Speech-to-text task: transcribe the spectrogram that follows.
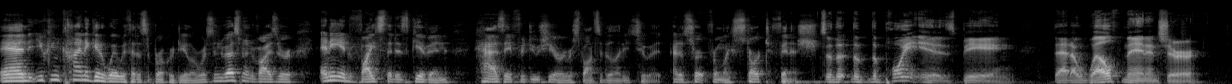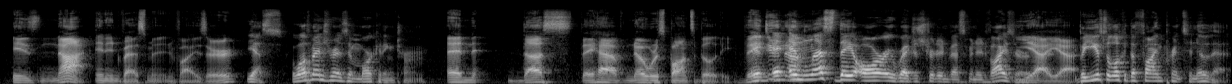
And you can kind of get away with it as a broker dealer. Whereas an investment advisor, any advice that is given has a fiduciary responsibility to it at a certain from like start to finish. So the, the the point is being that a wealth manager is not an investment advisor, Yes, wealth management is a marketing term. and thus they have no responsibility. They And- do not. unless they are a registered investment advisor. yeah, yeah. But you have to look at the fine print to know that.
